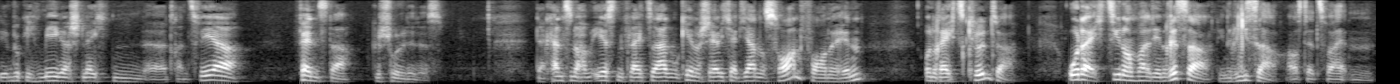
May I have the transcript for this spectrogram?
dem wirklich mega schlechten äh, Transferfenster geschuldet ist. Da kannst du noch am ehesten vielleicht sagen, okay, dann stelle ich halt Janis Horn vorne hin und rechts Klünter. Oder ich ziehe nochmal den Risser, den Rieser aus der zweiten,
